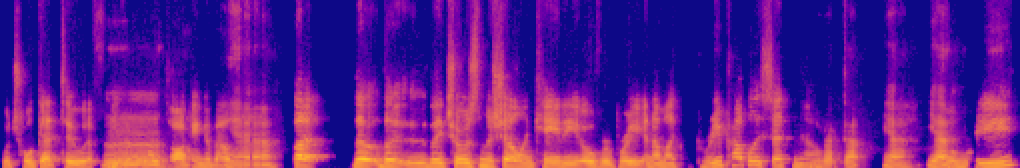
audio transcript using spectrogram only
which we'll get to if even we're Mm, talking about. Yeah. But the the they chose Michelle and Katie over Bri, and I'm like, Bri probably said no. Correct that. Yeah. Yeah. Bri,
